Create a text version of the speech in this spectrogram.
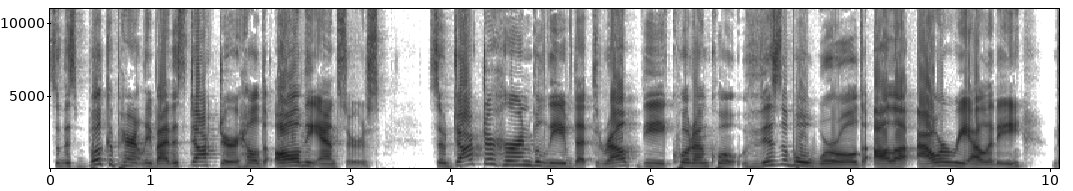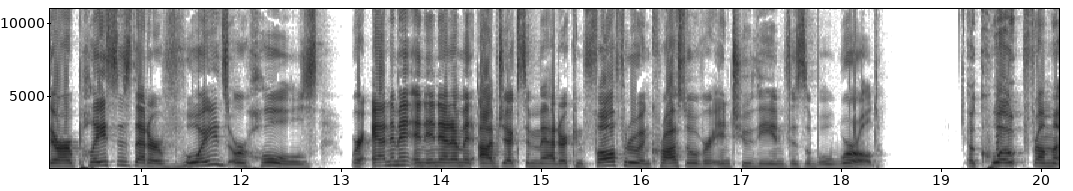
So this book apparently by this doctor held all the answers. So Dr. Hern believed that throughout the quote unquote visible world, a la our reality, there are places that are voids or holes where animate and inanimate objects and matter can fall through and cross over into the invisible world. A quote from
